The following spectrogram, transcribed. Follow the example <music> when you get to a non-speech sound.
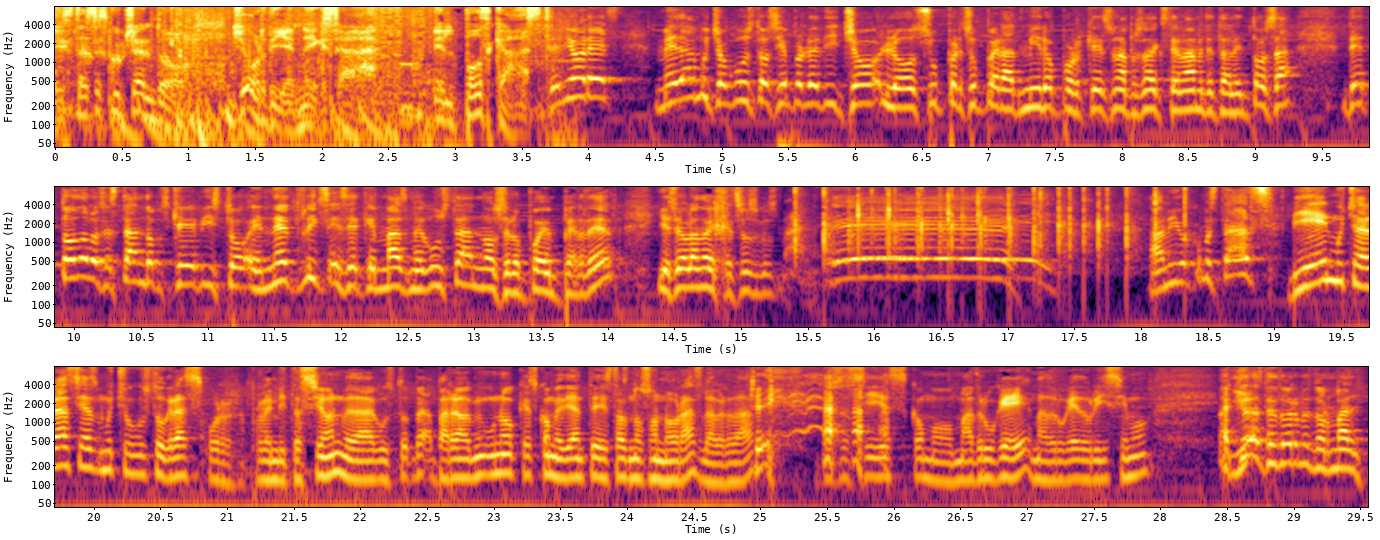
Estás escuchando Jordi en Exa, el podcast. Señores, me da mucho gusto, siempre lo he dicho, lo súper, súper admiro porque es una persona extremadamente talentosa. De todos los stand-ups que he visto en Netflix, es el que más me gusta, no se lo pueden perder. Y estoy hablando de Jesús Guzmán. ¡Eh! Amigo, ¿cómo estás? Bien, muchas gracias, mucho gusto, gracias por, por la invitación, me da gusto. Para uno que es comediante, estas no son horas, la verdad. Sí. Entonces sí, es como madrugué, madrugué durísimo. ¿A qué horas te duermes normal?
